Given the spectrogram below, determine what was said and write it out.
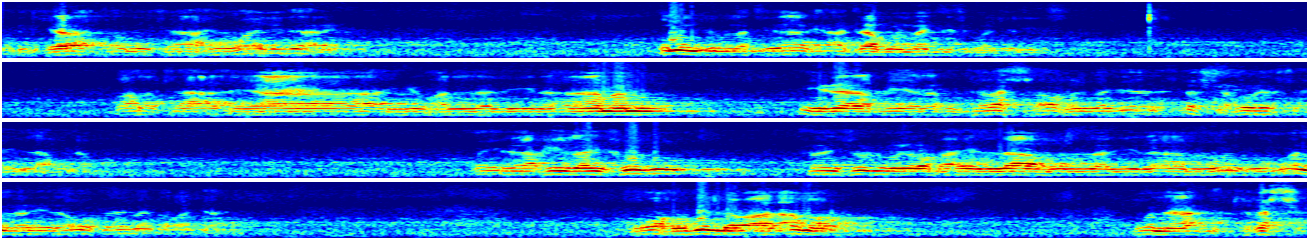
ونكاح ونكاح وغير ذلك. ومن جملة ذلك آداب المجلس والجليس. قال تعالى يا أيها الذين آمنوا إذا قيل لكم تفسحوا في المجالس فافسحوا يفسح الله لكم. وإذا قيل انشدوا فانشدوا يرفع الله الذين آمنوا منكم والذين أوتوا العلم درجات. الله جل وعلا أمر هنا بالتفسح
